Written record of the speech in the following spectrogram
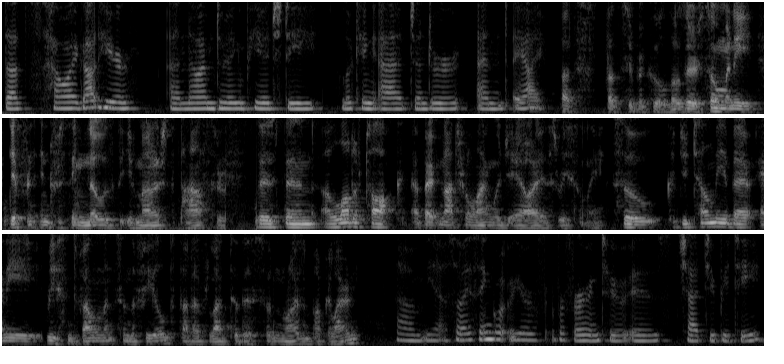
that's how I got here. And now I'm doing a PhD looking at gender and AI. That's that's super cool. Those are so many different interesting nodes that you've managed to pass through. There's been a lot of talk about natural language AIs recently. So, could you tell me about any recent developments in the field that have led to this sudden rise in popularity? Um, yeah, so I think what you're referring to is ChatGPT.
